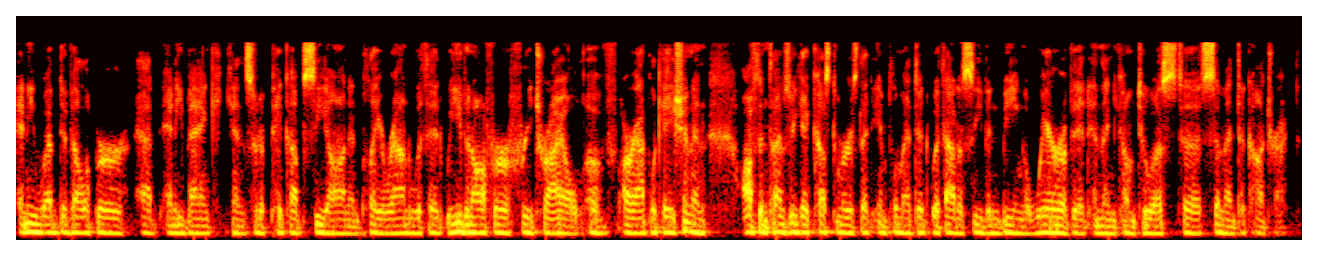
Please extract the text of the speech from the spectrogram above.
Any web developer at any bank can sort of pick up Seon and play around with it. We even offer a free trial of our application. And oftentimes we get customers that implement it without us even being aware of it and then come to us to cement a contract.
